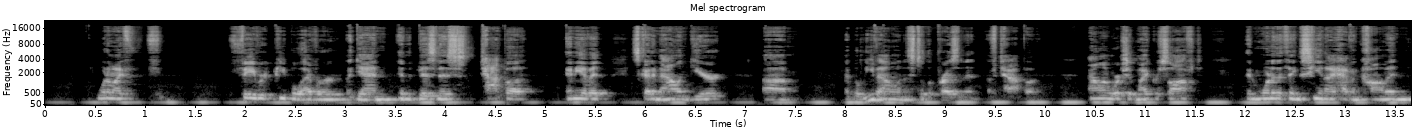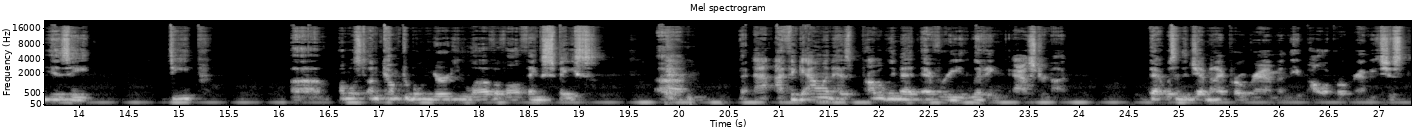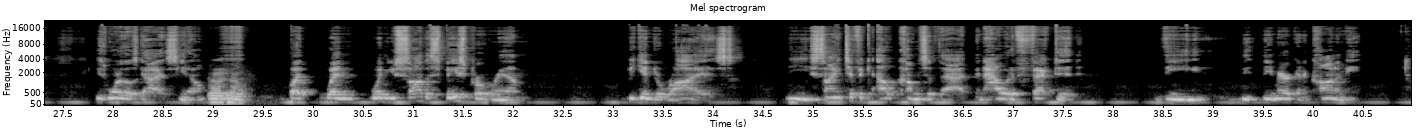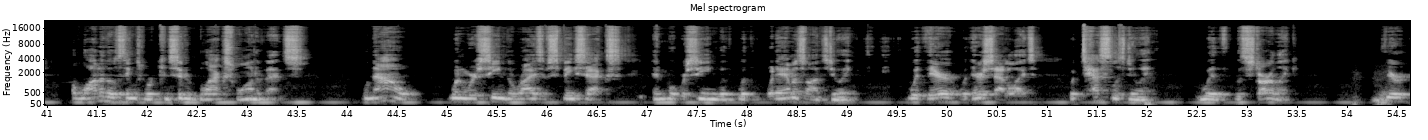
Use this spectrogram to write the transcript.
One of my f- favorite people ever, again in the business, TAPA, any of it. It's got him Alan Gear. Um, I believe Alan is still the president of TAPA. Alan works at Microsoft, and one of the things he and I have in common is a deep, uh, almost uncomfortable, nerdy love of all things space. Um, I think Alan has probably met every living astronaut that was in the Gemini program and the Apollo program. He's just he's one of those guys, you know. Mm-hmm. But when when you saw the space program begin to rise, the scientific outcomes of that and how it affected the, the, the American economy, a lot of those things were considered black swan events. Well, now when we're seeing the rise of SpaceX and what we're seeing with, with what Amazon's doing with their with their satellites, what Tesla's doing with with Starlink, they're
